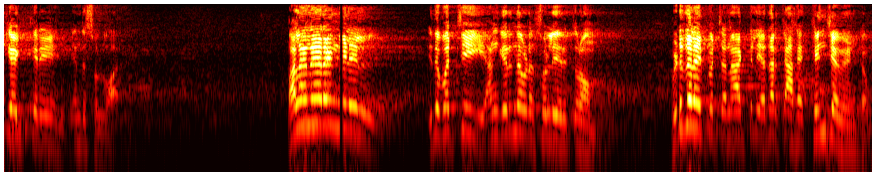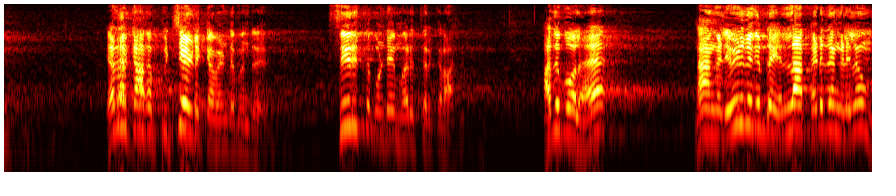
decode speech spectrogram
கேட்கிறேன் என்று சொல்வார்கள். பல நேரங்களில் இது பற்றி அங்கிருந்தவுடன் சொல்லி இருக்கிறோம் விடுதலை பெற்ற நாட்டில் எதற்காக கெஞ்ச வேண்டும்? எதற்காக பிச்சை எடுக்க வேண்டும் என்று சிரித்துக் கொண்டே மறுத்திருக்கிறார்கள். அதுபோல நாங்கள் எழுதுகின்ற எல்லா கடிதங்களிலும்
